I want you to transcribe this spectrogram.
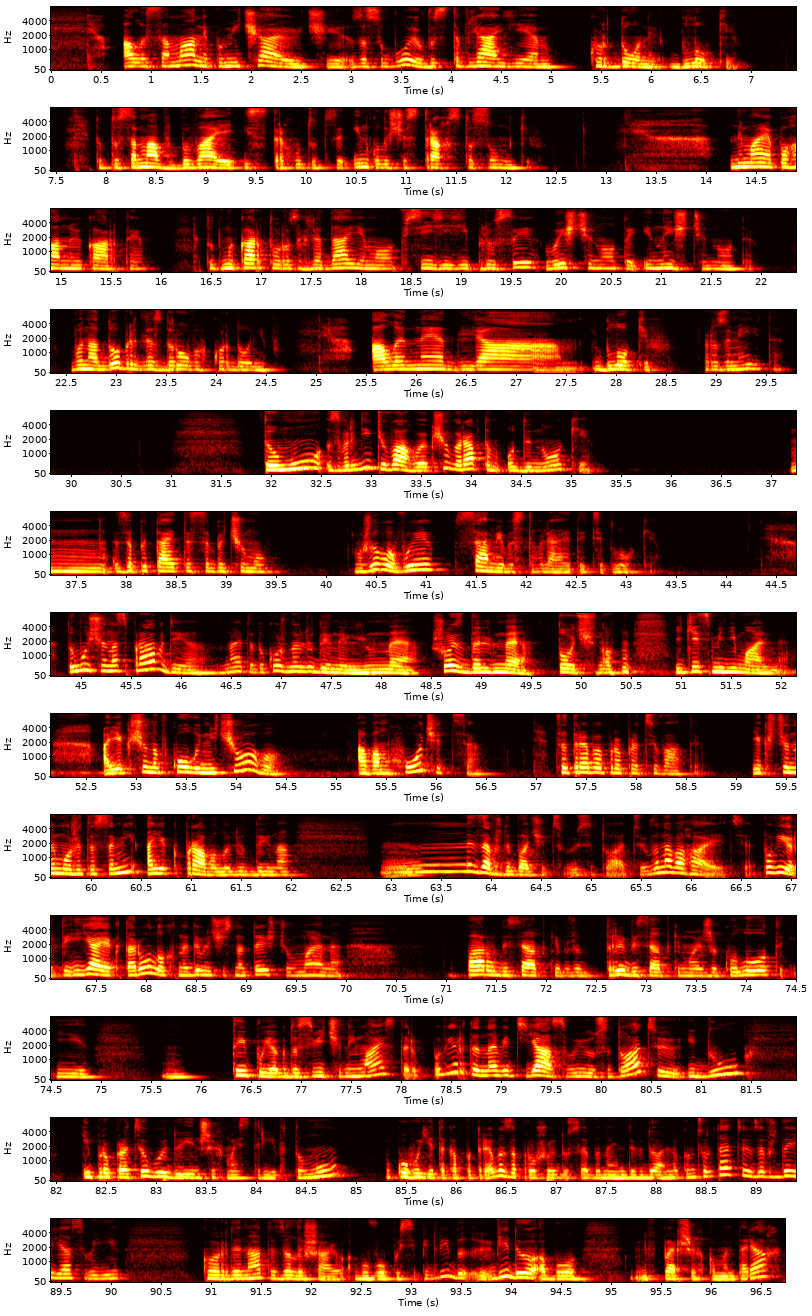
але сама, не помічаючи за собою, виставляє кордони, блоки. Тобто сама вбиває із страху, тут інколи ще страх стосунків. Немає поганої карти. Тут ми карту розглядаємо, всі її плюси, вищі ноти і нижчі ноти. Вона добре для здорових кордонів, але не для блоків. Розумієте? Тому зверніть увагу, якщо ви раптом одинокі, запитайте себе, чому. Можливо, ви самі виставляєте ці блоки. Тому що насправді, знаєте, до кожної людини льне, щось дальне, точно, якесь мінімальне. А якщо навколо нічого, а вам хочеться, це треба пропрацювати. Якщо не можете самі, а як правило, людина не завжди бачить свою ситуацію, вона вагається. Повірте, і я, як таролог, не дивлячись на те, що в мене пару десятків, вже три десятки майже колод, і типу як досвідчений майстер, повірте, навіть я свою ситуацію іду і пропрацьовую до інших майстрів. Тому, у кого є така потреба, запрошую до себе на індивідуальну консультацію. Завжди я свої координати залишаю або в описі під відео, або в перших коментарях.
